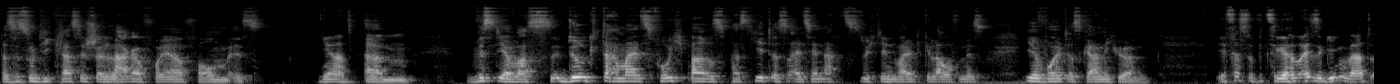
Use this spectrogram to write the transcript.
Dass es so die klassische Lagerfeuerform ist. Ja. Ähm, wisst ihr, was Dirk damals Furchtbares passiert ist, als er nachts durch den Wald gelaufen ist? Ihr wollt es gar nicht hören. Jetzt hast du witzigerweise Gegenwart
